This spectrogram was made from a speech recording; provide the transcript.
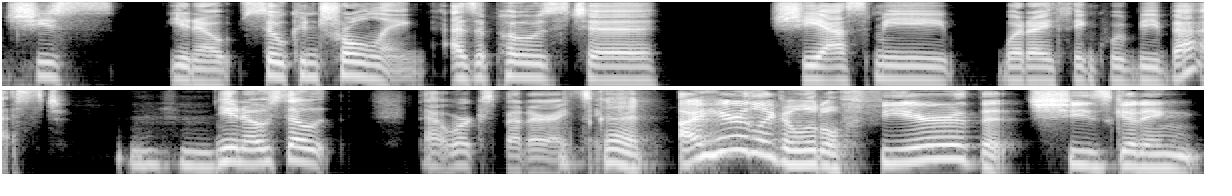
she's, you know, so controlling as opposed to she asked me what I think would be best. Mhm. You know, so that works better. I That's good. I hear like a little fear that she's getting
